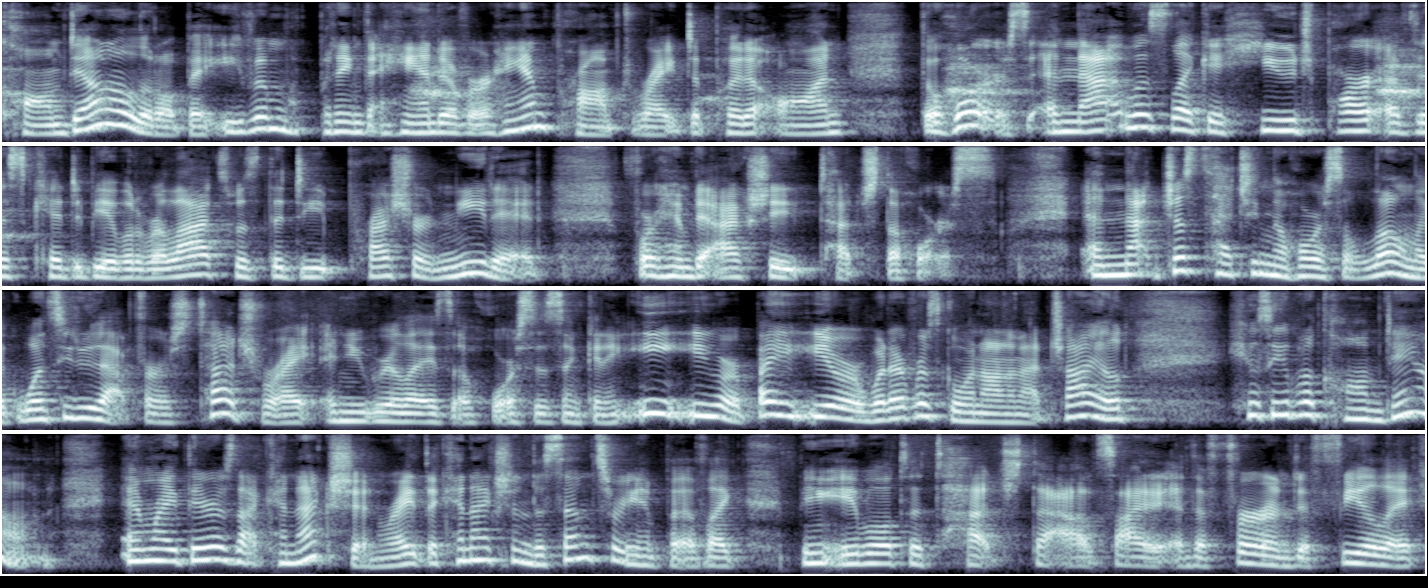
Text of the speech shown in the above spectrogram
calm down a little bit, even putting the hand over hand prompt, right, to put it on the horse. And that was like a huge part of this kid to be able to relax was the deep pressure needed for him to actually touch the horse. And not just touching the horse alone, like once you do that first touch, right, and you realize the horse isn't going to eat you or bite you or whatever's going on in that child, he was able to calm down. And right there is that connection, right? The connection, the sensory input of like being able to touch the outside and the fur and to feel it.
